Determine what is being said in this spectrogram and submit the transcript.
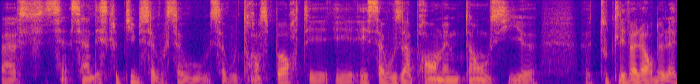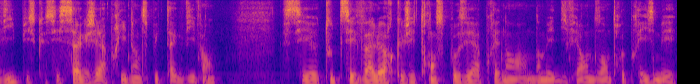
bah, c'est indescriptible, ça vous, transporte et, ça vous apprend en même temps aussi euh, toutes les valeurs de la vie, puisque c'est ça que j'ai appris dans le spectacle vivant. C'est euh, toutes ces valeurs que j'ai transposées après dans, dans mes différentes entreprises, mais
